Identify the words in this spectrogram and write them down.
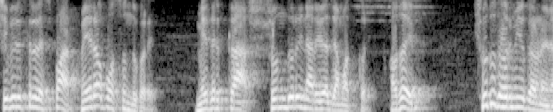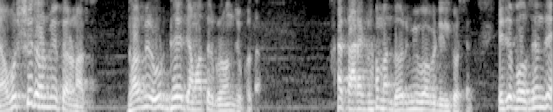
শিবির ছেলে স্মার্ট মেয়েরাও পছন্দ করে। মেয়েদের ক্রাশ সুন্দরী নারীরা জামাত করে। অতএব শুধু ধর্মীয় কারণে না অবশ্যই ধর্মীয় কারণ আছে। ধর্মের ঊর্ধ্বে জামাতের গ্রহণযোগ্যতা। হ্যাঁ, তারেক রহমান ধর্মীয়ভাবে ডিল করছেন। এই যে বলছেন যে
